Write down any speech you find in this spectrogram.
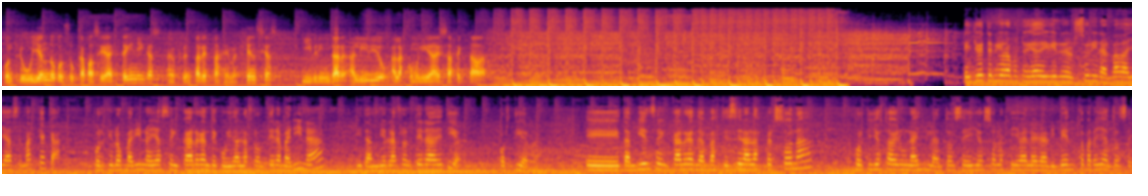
contribuyendo con sus capacidades técnicas a enfrentar estas emergencias y brindar alivio a las comunidades afectadas. Yo he tenido la oportunidad de vivir en el sur y la Armada ya hace más que acá, porque los marinos ya se encargan de cuidar la frontera marina y también la frontera de tierra, por tierra. Eh, también se encargan de abastecer a las personas porque yo estaba en una isla, entonces ellos son los que llevan el alimento para allá, entonces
